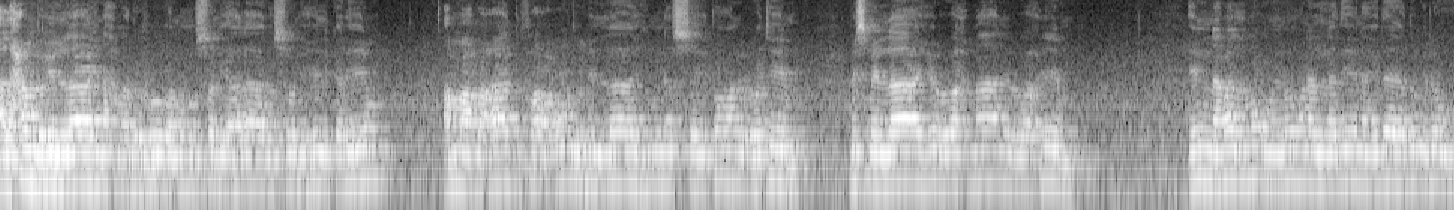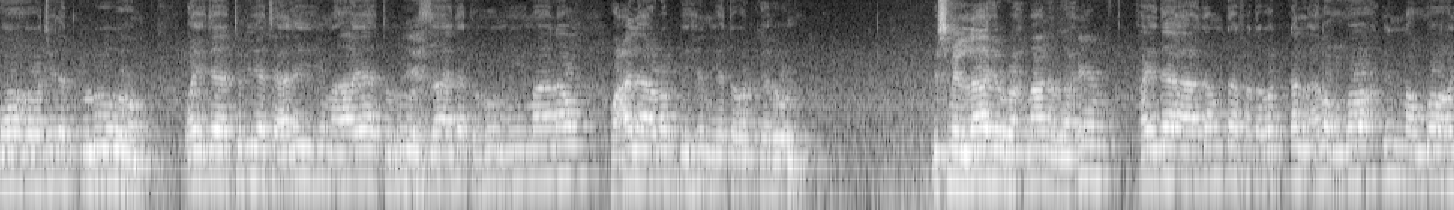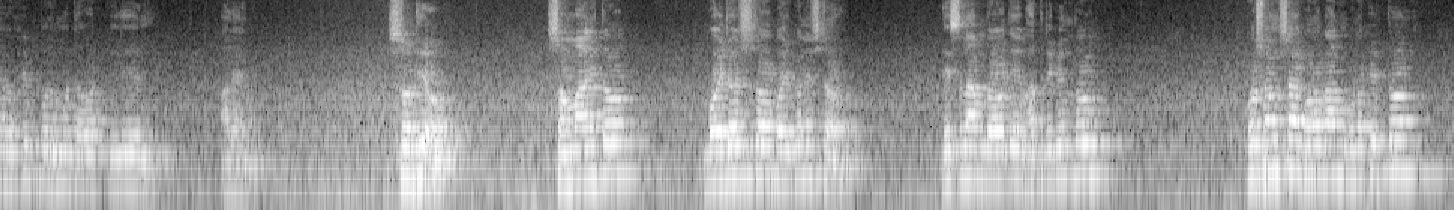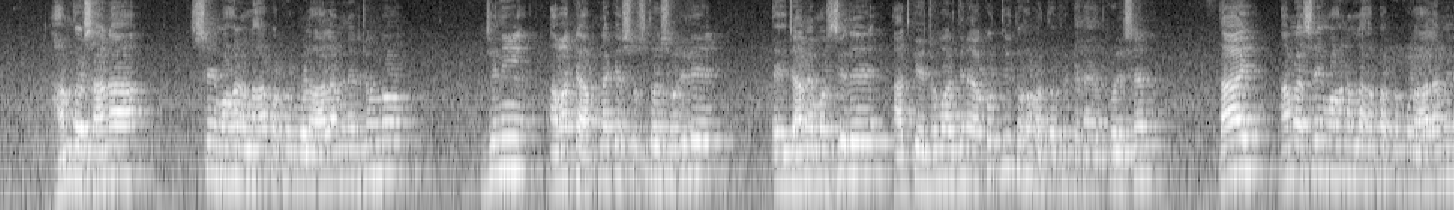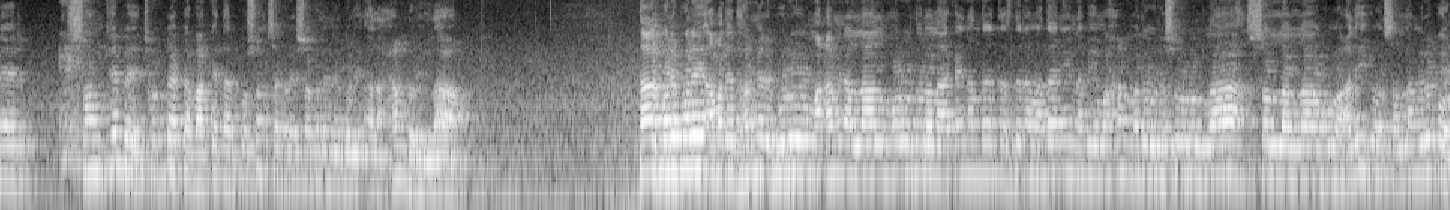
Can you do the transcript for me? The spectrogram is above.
الحمد لله نحمده ونصلي على رسوله الكريم. أما بعد فأعوذ بالله من الشيطان الرجيم. بسم الله الرحمن الرحيم. إنما المؤمنون الذين إذا ذكروا الله وجلت قلوبهم وإذا تليت عليهم آياته زادتهم إيمانا. وعلى ربهم يتوكلون بسم الله الرحمن الرحيم فإذا آدمت فتوكل على الله إن الله يحب المتوكلين عليه শ্রদ্ধেয় সম্মানিত বয়োজ্যেষ্ঠ বৈকনিষ্ঠ ইসলাম দরদে ভাতৃবৃন্দ প্রশংসা, গুণগান, গুণকীর্তন হামদ সানা সে মহান আল্লাহ ফখরবুল আলমিনের জন্য, যিনি আমাকে আপনাকে সুস্থ শরীরে, এই জামে মসজিদে আজকে জুমার দিনে একত্রিত হওয়ার তৌফিক এনায়ত করেছেন। তাই আমরা সেই মহান আল্লাহ ফখরবুল আলমিনের সংক্ষেপে ছোট্ট একটা বাক্যে তার প্রশংসা করে সকলে নিয়ে বলি, আলহামদুলিল্লাহ। তারপরে পরে আমাদের ধর্মের গুরু আমিন আল্লাহ মরুদুল্লাহ কাইনান্দা তসদির মাদানী নবী মোহাম্মদ রসুল্লাহ সাল্লাহ আলী ওসাল্লামের উপর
